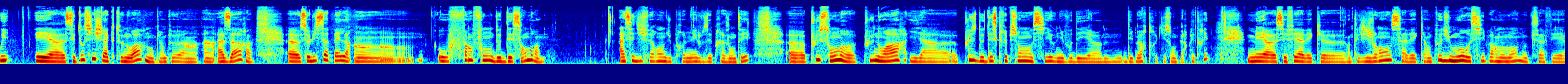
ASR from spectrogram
Oui, et c'est aussi chez Acte Noir, donc un peu un, un hasard. celui s'appelle Au fin fond de décembre assez différent du premier que je vous ai présenté. Euh, plus sombre, plus noir, il y a plus de descriptions aussi au niveau des, euh, des meurtres qui sont perpétrés. Mais euh, c'est fait avec intelligence, avec un peu d'humour aussi par moment, donc ça fait,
